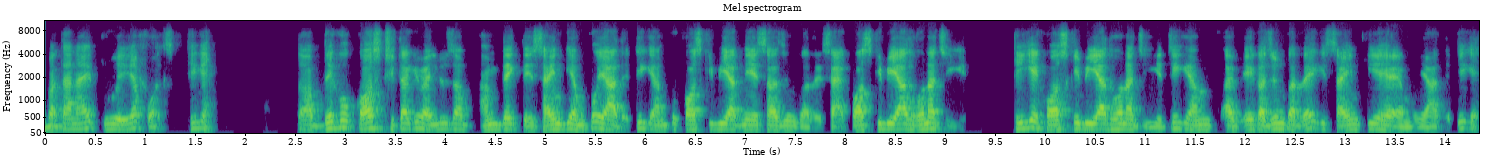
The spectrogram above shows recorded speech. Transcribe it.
बताना है ट्रू है या फॉल्स ठीक है? तो अब देखो कॉस थीटा की वैल्यूज़ अब हम देखते हैं साइन की हमको याद है, ठीक है? हमको कॉस की भी याद नहीं ऐसा अज्यूम कर रहे हैं कॉस की भी याद होना चाहिए, ठीक है? कॉस की भी याद होना चाहिए, ठीक है? हम एक अज्यूम कर रहे हैं कि साइन की है हमें याद है, ठीक है?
